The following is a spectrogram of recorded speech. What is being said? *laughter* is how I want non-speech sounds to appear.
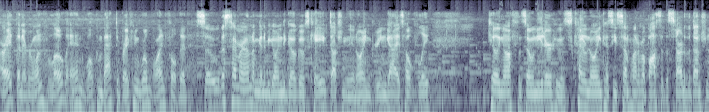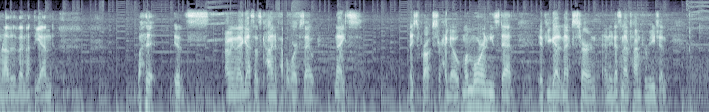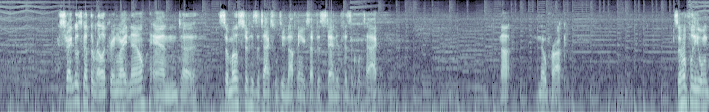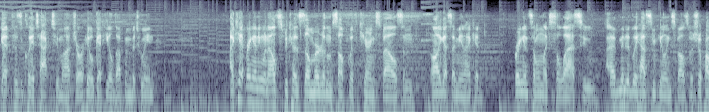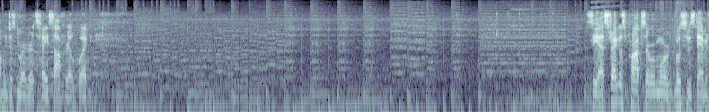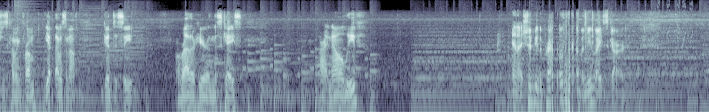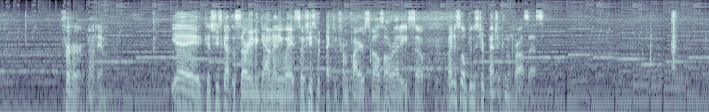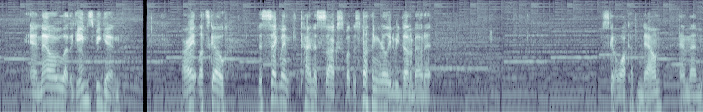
Alright then everyone, hello and welcome back to Brave New World Blindfolded. So this time around I'm going to be going to Go-Go's Cave, dodging the annoying green guys hopefully, killing off the Zone Eater who is kind of annoying because he's somewhat of a boss at the start of the dungeon rather than at the end. But it, it's, I mean I guess that's kind of how it works out. Nice. Nice proc Strago. One more and he's dead if you get it next turn and he doesn't have time to regen. Strago's got the Relic Ring right now, and uh, so most of his attacks will do nothing except his standard physical attack. Not, no proc. So hopefully he won't get physically attacked too much, or he'll get healed up in between. I can't bring anyone else because they'll murder themselves with curing spells, and, well, I guess I mean I could bring in someone like Celeste, who admittedly has some healing spells, but she'll probably just murder its face off real quick. So yeah, Strago's procs are where more most of his damage is coming from. Yep, that was enough. Good to see. Or rather here in this case. Alright, now I'll leave. And I should be the proud owner of a new ice guard. For her, not him. Yay, because she's got the Tsarina gown anyway, so she's protected from fire spells already, so might as well boost her magic in the process. And now let the games begin. Alright, let's go. This segment kinda sucks, but there's *laughs* nothing really to be done about it. Just gonna walk up and down, and then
